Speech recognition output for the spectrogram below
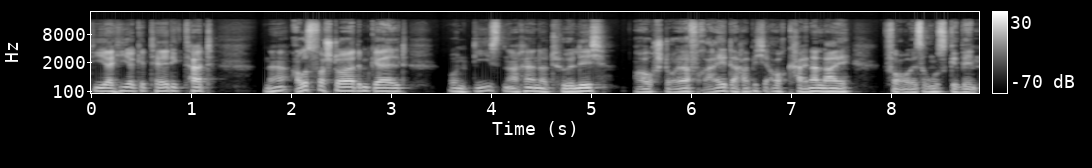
die er hier getätigt hat, ne, aus versteuertem Geld und dies nachher natürlich auch steuerfrei. Da habe ich auch keinerlei Veräußerungsgewinn.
